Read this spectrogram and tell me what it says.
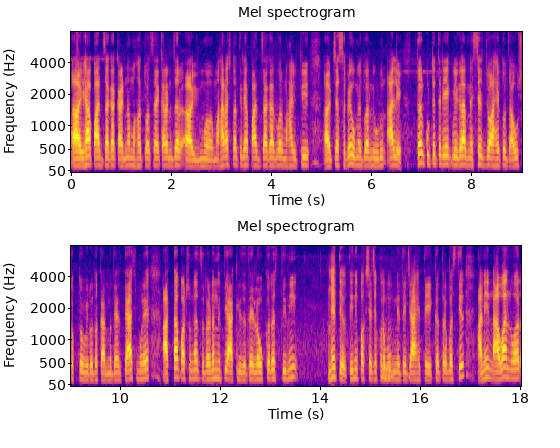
ह्या पाच जागा काढणं महत्त्वाचं आहे. कारण जर महाराष्ट्रातील ह्या पाच जागांवर महायुतीच्या सगळे उमेदवार निवडून आले तर कुठेतरी एक वेगळा मेसेज जो आहे तो जाऊ शकतो विरोधकांमध्ये. आणि त्याचमुळे आत्तापासूनच रणनीती आखली जाते. लवकरच तिन्ही नेते तिन्ही पक्षाचे प्रमुख नेते जे आहेत ते एकत्र बसतील आणि नावांवर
